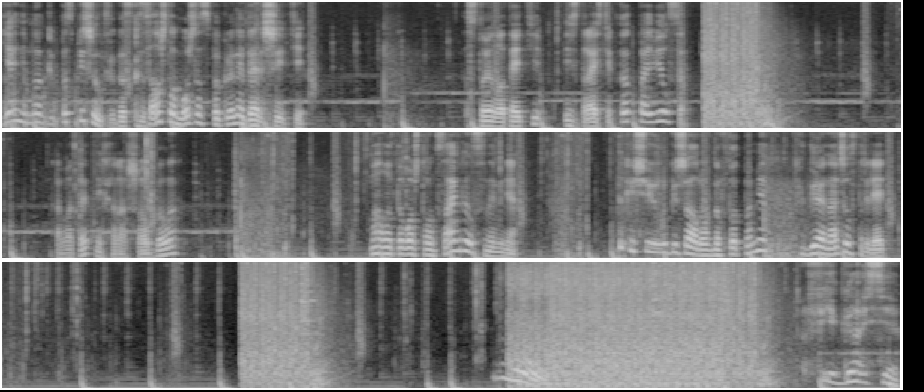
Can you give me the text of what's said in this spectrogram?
я немного поспешил, когда сказал, что можно спокойно дальше идти. Стоило отойти, и здрасте, кто-то появился. А вот это нехорошо было. Мало того, что он сагрился на меня, так еще и убежал ровно в тот момент, когда я начал стрелять. Фига себе.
